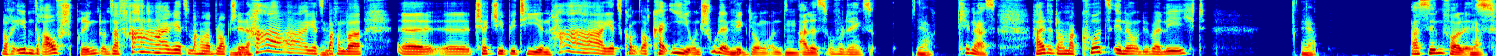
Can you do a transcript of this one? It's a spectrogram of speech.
noch eben draufspringt und sagt, ha, jetzt machen wir Blockchain, ha, jetzt machen wir äh, äh, ChatGPT und ha, jetzt kommt noch KI und Schulentwicklung mhm. und mhm. alles. Und wo du denkst, ja. Kinders, haltet doch mal kurz inne und überlegt, ja. was sinnvoll ist.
